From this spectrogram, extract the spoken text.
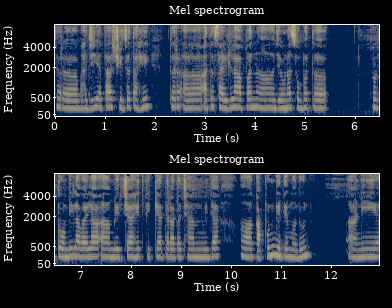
तर भाजी आता शिजत आहे. तर आता साईडला आपण जेवणासोबत थोडं तोंडी लावायला मिरच्या आहेत फिक्या तर आता छान मी त्या कापून घेते मधून. आणि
